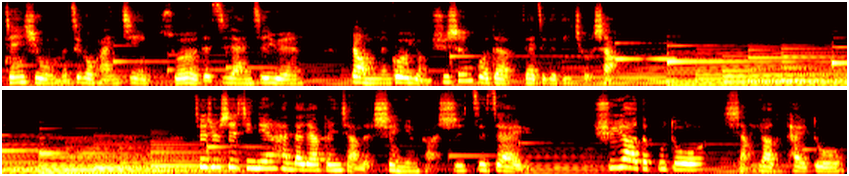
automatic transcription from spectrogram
珍惜我们这个环境所有的自然资源，让我们能够永续生活的在这个地球上。这就是今天和大家分享的圣严法师自在语：需要的不多，想要的太多。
